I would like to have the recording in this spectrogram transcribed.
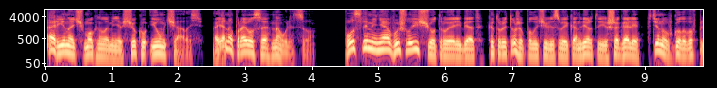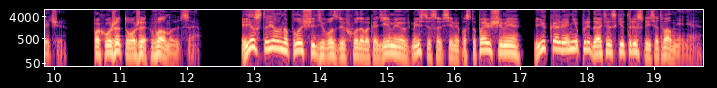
Арина чмокнула меня в щеку и умчалась, а я направился на улицу. После меня вышло еще трое ребят, которые тоже получили свои конверты и шагали, втянув голову в плечи. Похоже, тоже волнуются. Я стоял на площади возле входа в академию вместе со всеми поступающими, и колени предательски тряслись от волнения.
